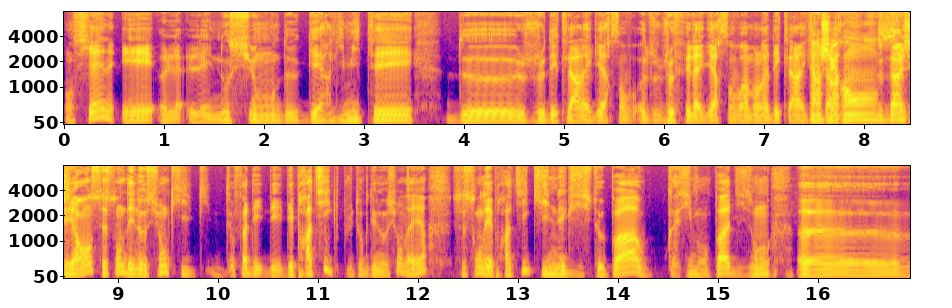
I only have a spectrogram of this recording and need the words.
anciennes et euh, les notions de guerre limitée, de je déclare la guerre sans, je fais la guerre sans vraiment la déclarer, d'ingérence, d'ingérence, ce sont des notions qui, qui enfin des, des, des, pratiques plutôt que des notions d'ailleurs, ce sont des pratiques qui n'existent pas quasiment pas, disons, euh,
